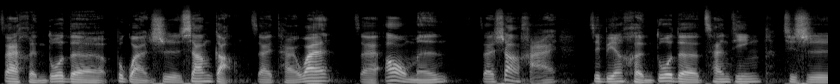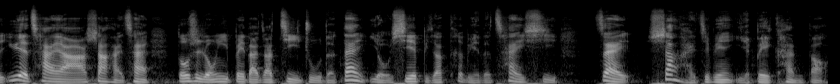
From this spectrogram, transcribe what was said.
在很多的，不管是香港、在台湾、在澳门、在上海这边，很多的餐厅，其实粤菜啊、上海菜都是容易被大家记住的。但有些比较特别的菜系，在上海这边也被看到，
